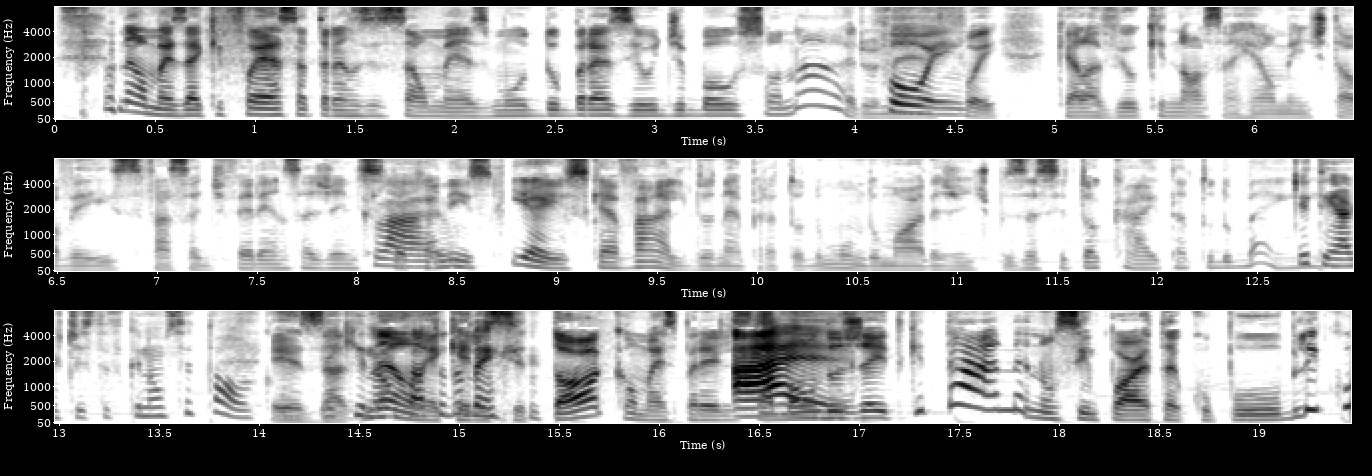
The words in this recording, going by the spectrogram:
Não, mas é que foi essa transição mesmo do Brasil de Bolsonaro, Foi. né? Foi que ela viu que, nossa, realmente talvez faça diferença a gente se Claro. tocar nisso. E é isso que é válido, né, pra todo mundo. Uma hora a gente precisa se tocar e tá tudo bem. E tem artistas que não se tocam. Exato. Que não, tá é que bem. eles se tocam, mas pra eles Ah, tá bom é. do jeito que tá, né? Não se importa com o público.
